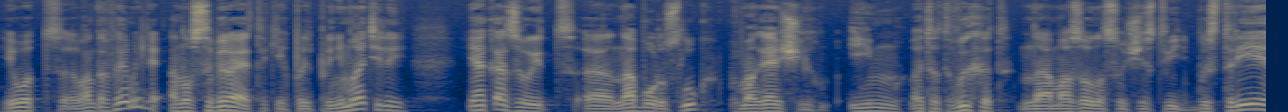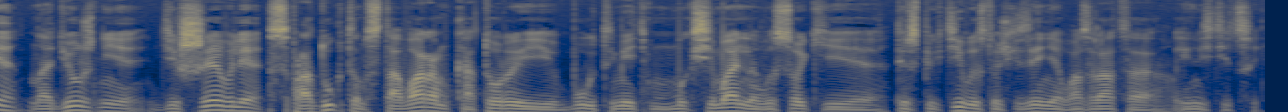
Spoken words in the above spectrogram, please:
И вот Wonder Family, оно собирает таких предпринимателей и оказывает э, набор услуг, помогающих им этот выход на Amazon осуществить быстрее, надежнее, дешевле, с продуктом, с товаром, который будет иметь максимально высокие перспективы с точки зрения возврата инвестиций.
